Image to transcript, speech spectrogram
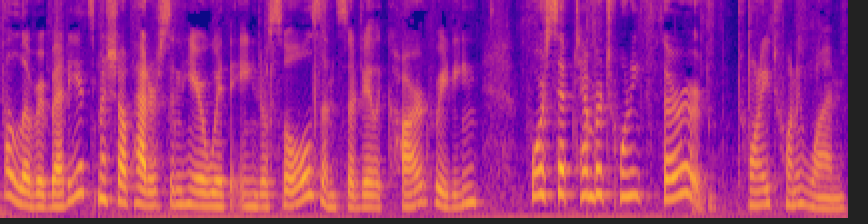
Hello, everybody. It's Michelle Patterson here with Angel Souls and Star Daily Card Reading for September 23rd, 2021.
